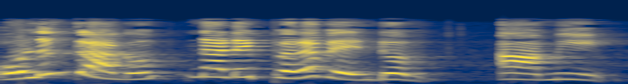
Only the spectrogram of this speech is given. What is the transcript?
ஒழுங்காகவும் நடைபெற வேண்டும். ஆமீன்.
